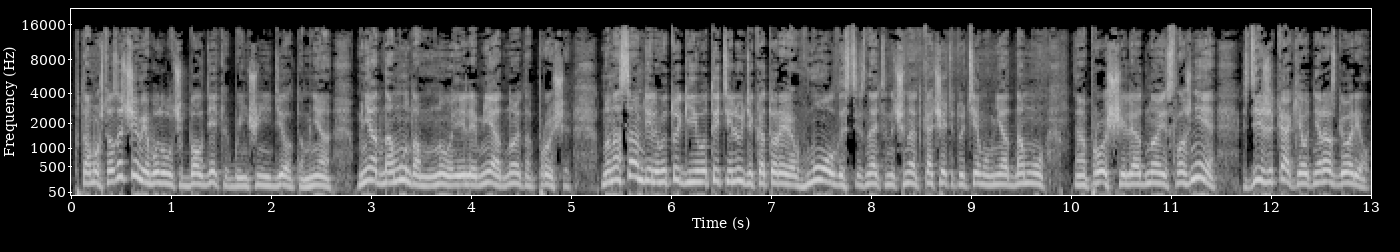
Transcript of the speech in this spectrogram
Потому что а зачем я буду лучше балдеть, как бы ничего не делать? Там, мне, мне одному там, ну, или мне одно это проще. Но на самом деле в итоге и вот эти люди, которые в молодости, знаете, начинают качать эту тему мне одному э, проще или одно и сложнее, здесь же как, я вот не раз говорил,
